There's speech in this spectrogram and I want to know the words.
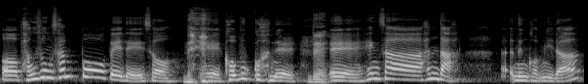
어, 방송 3법에 대해서 예, 거부권을 네. 예, 행사한다 는 겁니다.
